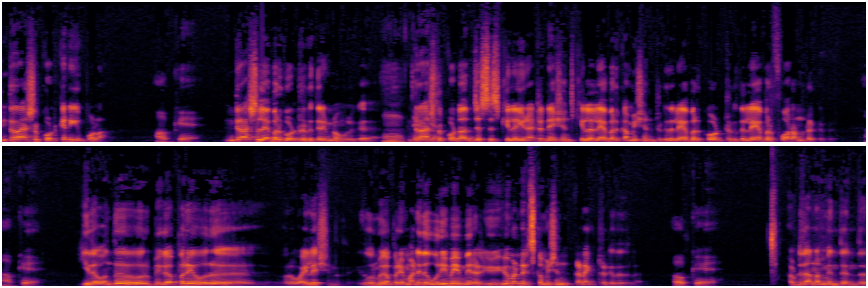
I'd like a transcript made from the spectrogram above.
இன்டர்நேஷனல் கோர்ட்டுக்கே நீங்க போகலாம். ஓகே. இன்டர்நேஷனல் லேபர் கோர்ட் இருக்கு தெரியுமா உங்களுக்கு? இன்டர்நேஷனல் கோர்ட் ஆஃப் ஜஸ்டிஸ் கீழே யுனைடெட் நேஷன்ஸ் கீழே லேபர் கமிஷன் இருக்குது லேபர் கோர்ட் இருக்குது லேபர் ஃபோரம் இருக்குது. ஓகே. இதை வந்து ஒரு மிகப்பெரிய ஒரு ஒரு வயலேஷன் இது. இது ஒரு மிகப்பெரிய மனித உரிமை மீறல். ஹியூமன் ரைட்ஸ் கமிஷன் கனெக்ட் இருக்குது இதுல. ஓகே. அப்படிதான் நம்ம இந்த இந்த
